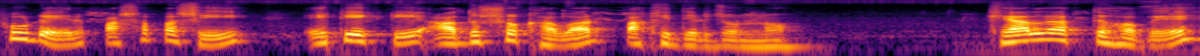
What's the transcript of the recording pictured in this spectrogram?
ফুডের পাশাপাশি এটি একটি আদর্শ খাবার পাখিদের জন্য। খেয়াল রাখতে হবে,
